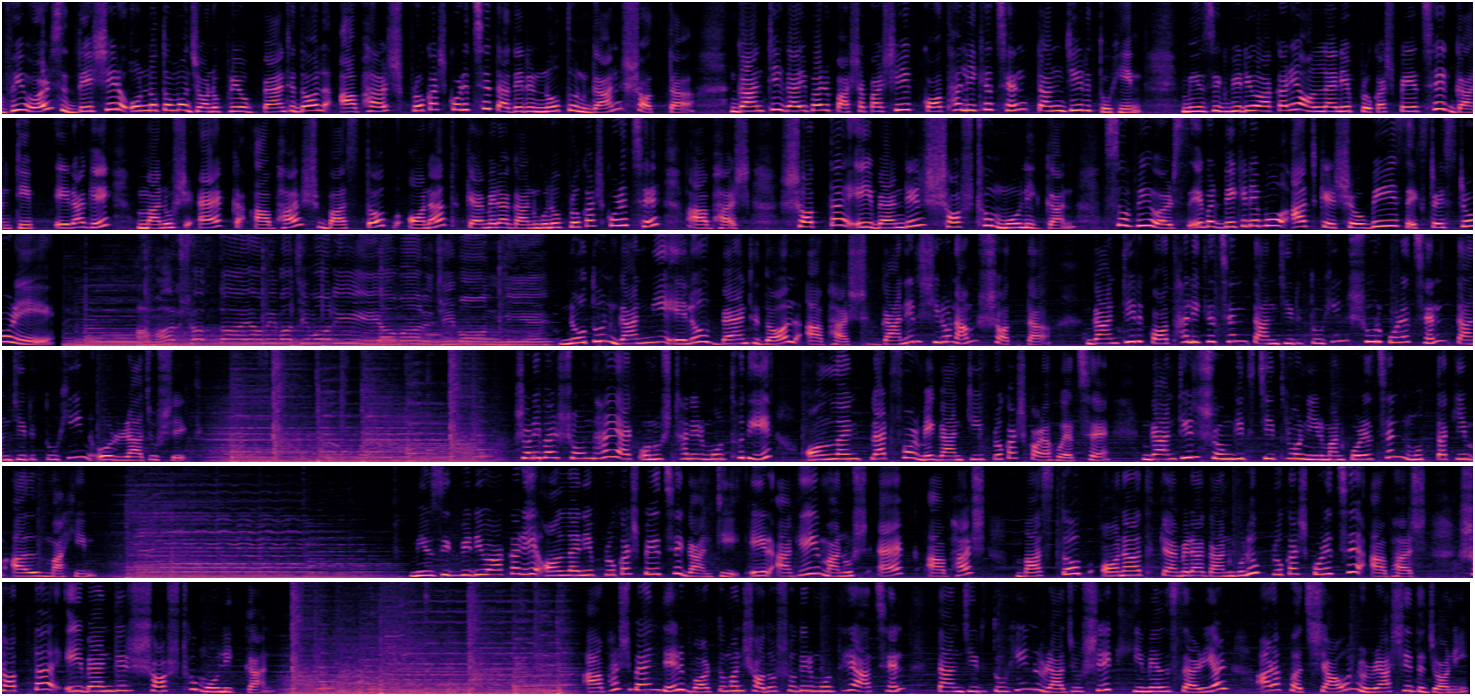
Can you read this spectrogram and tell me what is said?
Viewers দেশের অন্যতম জনপ্রিয় ব্যান্ড দল আভাস প্রকাশ করেছে তাদের নতুন গান সত্তা। গানটি গাইবার পাশাপাশি কথা লিখেছেন তানজির তুহিন। মিউজিক ভিডিও আকারে অনলাইনে প্রকাশ পেয়েছে গানটি। এর আগে মানুষ এক, আভাস, বাস্তব, অনাথ ক্যামেরা গানগুলো প্রকাশ করেছে আভাস। সত্তা এই ব্যান্ডের ষষ্ঠ মৌলিক গান। সো ভিউয়ার্স এবার দেখে নেব আজকের শোবিস এক্সট্রা স্টোরি আমার সত্তায় আমি বাঁচি মরি আমার জীবন নিয়ে। নতুন গান নিয়ে এলো ব্যান্ড দল আভাস। গানের শিরোনাম সত্তা। গানটির কথা লিখেছেন তানজির তুহিন, সুর করেছেন তানজির তুহিন ও রাজু শেখ। শনিবার সন্ধ্যায় এক অনুষ্ঠানের মধ্য দিয়ে অনলাইন প্ল্যাটফর্মে গানটি প্রকাশ করা হয়েছে। গানটির সংগীত চিত্র নির্মাণ করেছেন মুত্তাকিম আল মাহিন মিউজিক ভিডিও আকারে অনলাইনে প্রকাশ পেয়েছে গানটি। এর আগে মানুষ এক, আভাস, বাস্তব, অনাথ ক্যামেরা গানগুলো প্রকাশ করেছে আভাস। সত্তা এই ব্যান্ডের ষষ্ঠ মৌলিক গান। আভাস ব্যান্ডের বর্তমান সদস্যদের মধ্যে আছেন তানজির তুহিন, রাজু শেখ, হিমেল সারিয়ার, আরাফাত শাওন, রাশেদ জনি।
